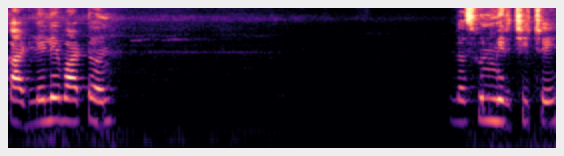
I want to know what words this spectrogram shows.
काढलेले वाटण. लसूण मिरचीचे.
